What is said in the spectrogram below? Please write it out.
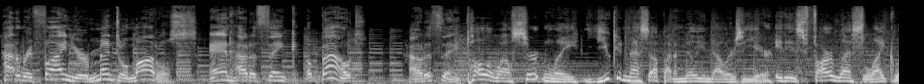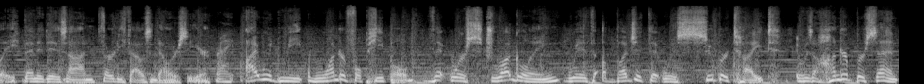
how to refine your mental models, and how to think about how to think. Paula, while certainly you can mess up on a million dollars a year, it is far less likely than it is on $30,000 a year. Right. I would meet wonderful people that were struggling with a budget that was super tight. It was 100%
